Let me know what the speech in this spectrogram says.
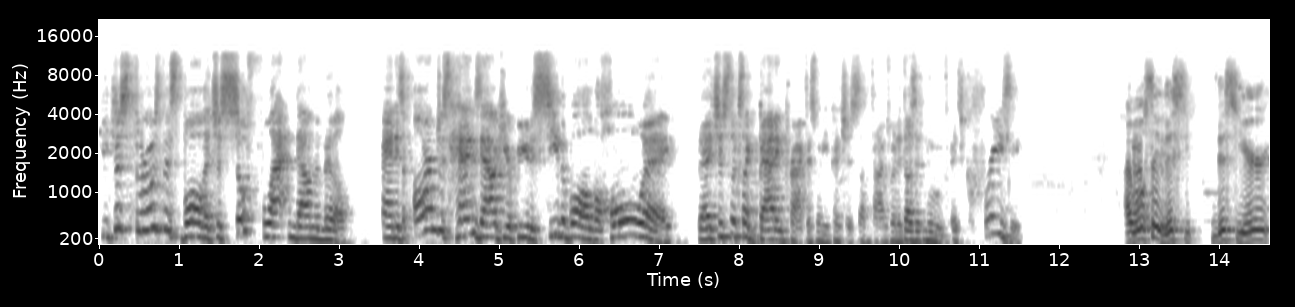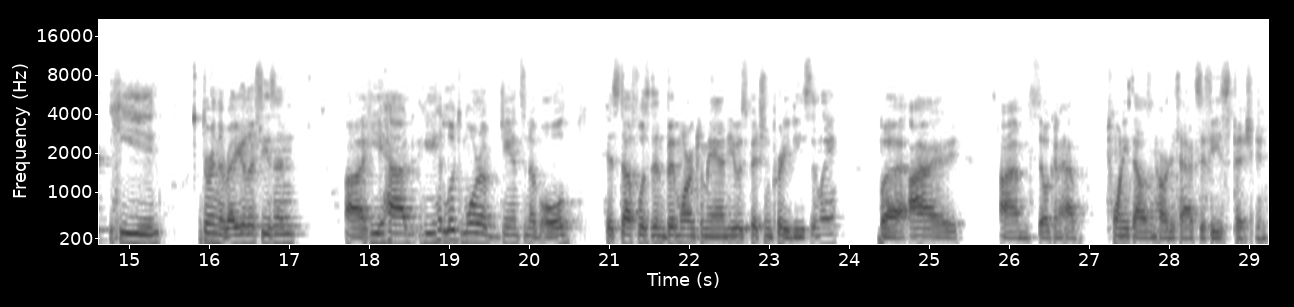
he just throws this ball that's just so flattened down the middle, and his arm just hangs out here for you to see the ball the whole way. That it just looks like batting practice when he pitches sometimes when it doesn't move. It's crazy. I will say this this year he during the regular season uh, he had he had looked more of Jansen of old. His stuff was a bit more in command. He was pitching pretty decently, but I I'm still gonna have twenty thousand heart attacks if he's pitching.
